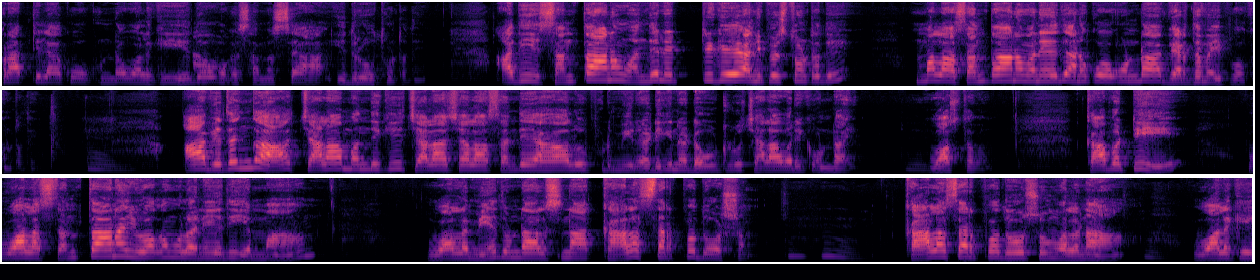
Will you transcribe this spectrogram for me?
ప్రాప్తి లేకోకుండా వాళ్ళకి ఏదో ఒక సమస్య ఎదురవుతుంటుంది. అది సంతానం అందినట్టుగా అనిపిస్తుంటుంది. మళ్ళీ ఆ సంతానం అనేది అనుకోకుండా వ్యర్థమైపోతుంటుంది. ఆ విధంగా చాలామందికి చాలా చాలా సందేహాలు ఇప్పుడు మీరు అడిగిన డౌట్లు చాలా వరకు ఉన్నాయి వాస్తవం. కాబట్టి వాళ్ళ సంతాన యోగములు అనేది అమ్మ వాళ్ళ మీద ఉండాల్సిన కాలసర్ప దోషం ఉమ్, కాలసర్ప దోషం వలన వాళ్ళకి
